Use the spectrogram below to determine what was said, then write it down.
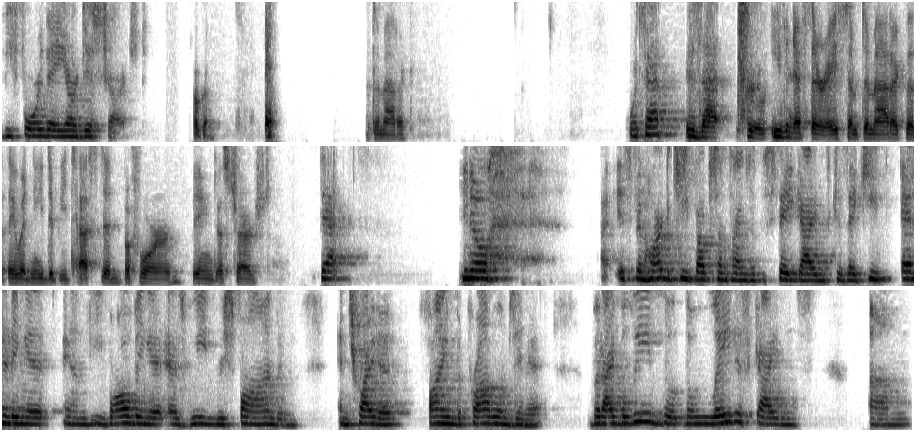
before they are discharged. Okay symptomatic? What's that? Is that true, even if they're asymptomatic, that they would need to be tested before being discharged? That, you know, it's been hard to keep up sometimes with the state guidance because they keep editing it and evolving it as we respond and, and try to find the problems in it. But I believe the, the latest guidance um,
